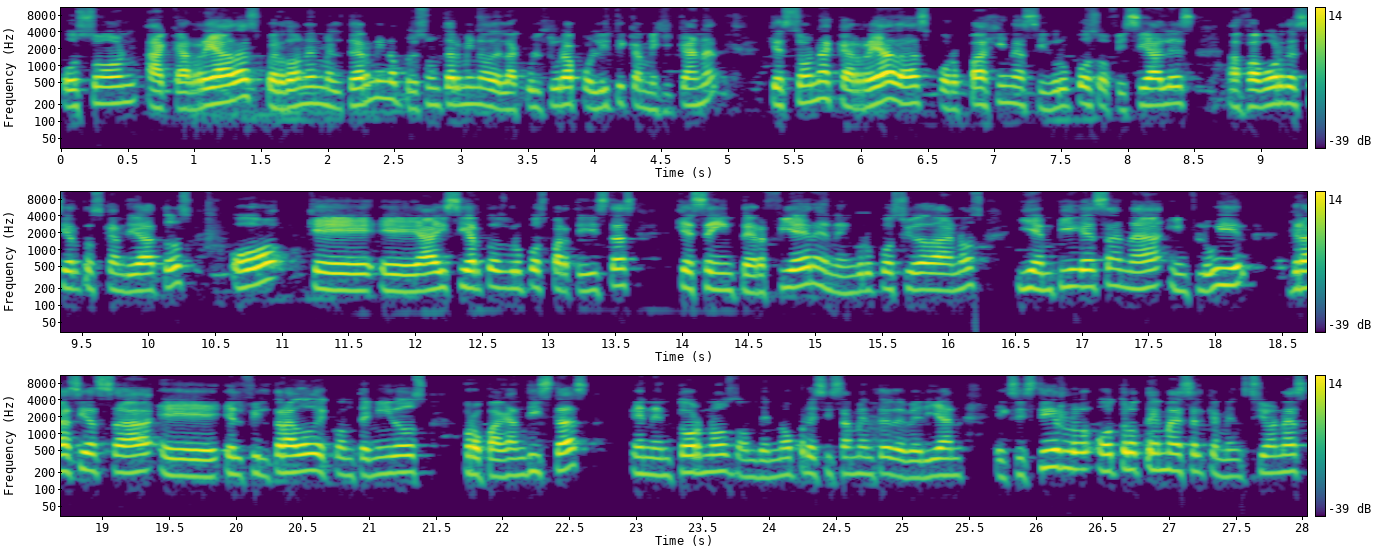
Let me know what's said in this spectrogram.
o son acarreadas, perdónenme el término, pero es un término de la cultura política mexicana, que son acarreadas por páginas y grupos oficiales a favor de ciertos candidatos o que eh, hay ciertos grupos partidistas que se interfieren en grupos ciudadanos y empiezan a influir gracias a eh, el filtrado de contenidos propagandistas en entornos donde no precisamente deberían existirlo. Otro tema es el que mencionas,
